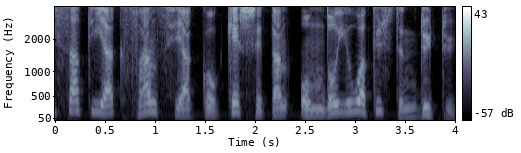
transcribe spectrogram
izatiak Frantziako kesetan ondoiuak usten dutu.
